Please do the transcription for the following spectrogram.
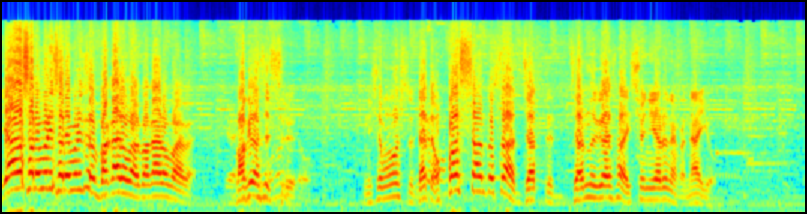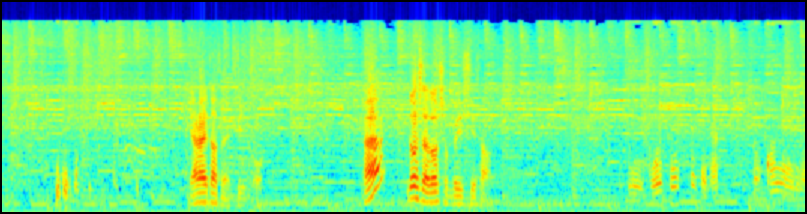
やー、それ無理、それ無理、それバカ野郎、お前、バカ野郎、お前。爆弾設置する。偽物っす。だって、おっぱさんとさ、じゃって、ジャンヌがさ、一緒にやるなんかないよ。やられたぜ、ピート。え？どうした？どうした？VC さん。ボイスしててわかんないんだよ。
